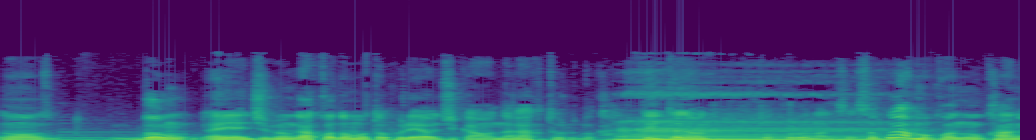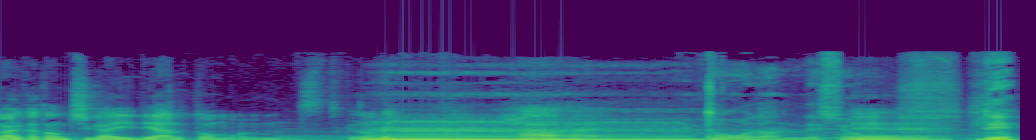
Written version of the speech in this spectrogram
の分、えー自分が子供と触れ合う時間を長く取るのかっていったようなところなんですね。そこはもうこの考え方の違いであると思うんですけどね、は。はい。そうなんですよ。えで、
